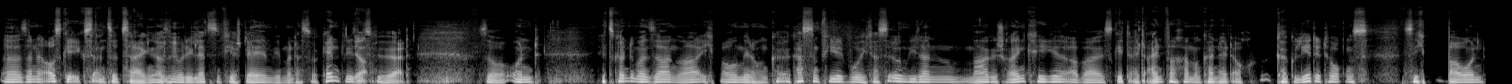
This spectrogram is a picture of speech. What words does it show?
äh, sondern ausgeixt anzuzeigen. Also Mhm. nur die letzten vier Stellen, wie man das so kennt, wie Ja. es gehört. So, und jetzt könnte man sagen, ja, ich baue mir noch ein Custom Field, wo ich das irgendwie dann magisch reinkriege, aber es geht halt einfacher. Man kann halt auch kalkulierte Tokens sich bauen,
